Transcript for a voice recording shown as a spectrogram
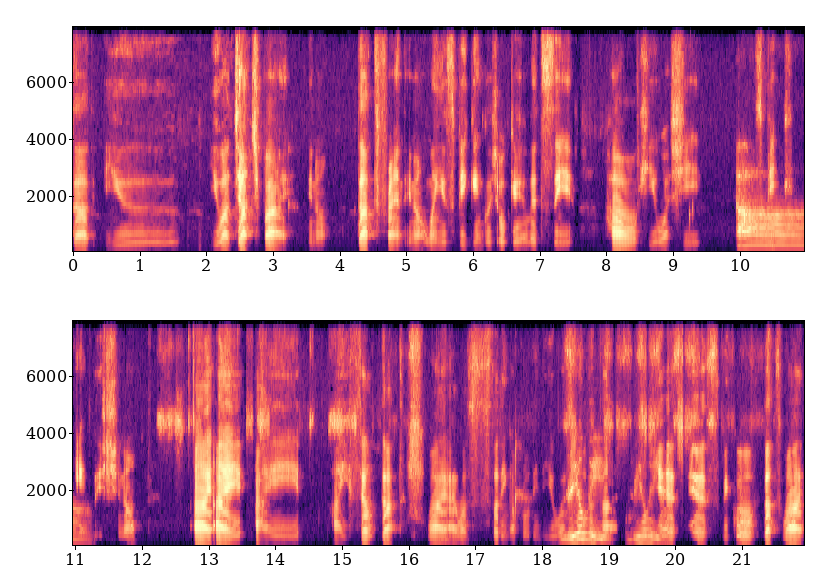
that you you are judged by you know that friend you know when you speak english okay let's see how he or she speak Uh, english you know? I i i i felt that while i was studying abroad in the us really, really. yes yes because that's why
